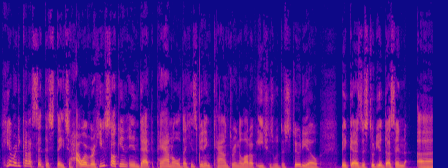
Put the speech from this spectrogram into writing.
he already kind of set the stage. However, he's talking in that panel that he's been encountering a lot of issues with the studio because the studio doesn't uh,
